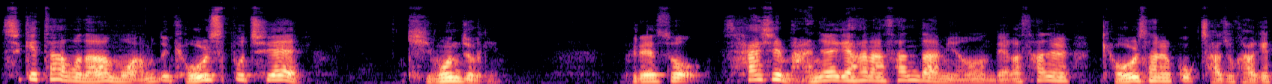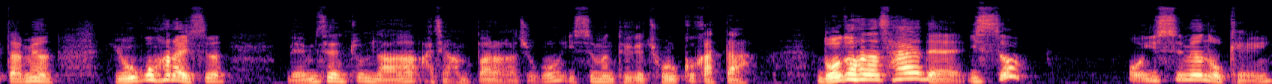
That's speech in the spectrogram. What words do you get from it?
스키 타거나 뭐 아무튼 겨울 스포츠에 기본적인. 그래서 사실 만약에 하나 산다면 내가 산을 겨울 산을 꼭 자주 가겠다면 요거 하나 있으면 냄새는 좀 나. 아직 안 빨아가지고 있으면 되게 좋을 것 같다. 너도 하나 사야 돼. 있어? 어 있으면 오케이.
